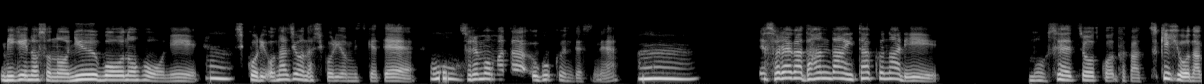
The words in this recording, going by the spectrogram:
右のその乳房の方に、うん。しこり、同じようなしこりを見つけて、それもまた動くんですね。うん。で、それがだんだん痛くなり、もう成長、だから月日を流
